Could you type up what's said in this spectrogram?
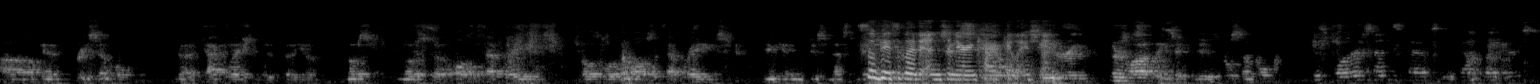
uh, and it's pretty simple, you know, calculations, that, uh, you know, most, most uh, faucets have ratings, most flow faucets have ratings, you can do some estimations. So basically the engineering Scale, calculations. metering. There's a lot of things you can do, it's real simple. Does WaterSense have calculators?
